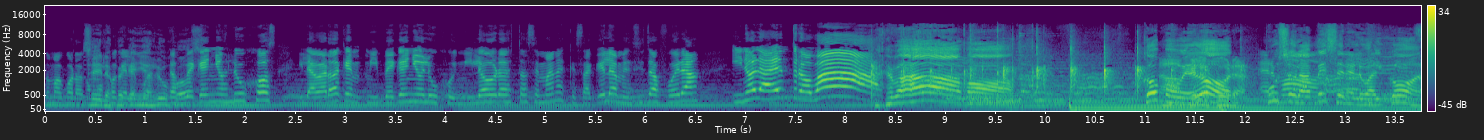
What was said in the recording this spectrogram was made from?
no me acuerdo cómo Sí, los fue que le pequeños puse- lujos. los pequeños lujos y la verdad que mi pequeño lujo y mi logro de esta semana es que saqué la mesita afuera y no la entro más. ¡Vamos! Conmovedor. No. Puso la mesa en el balcón.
